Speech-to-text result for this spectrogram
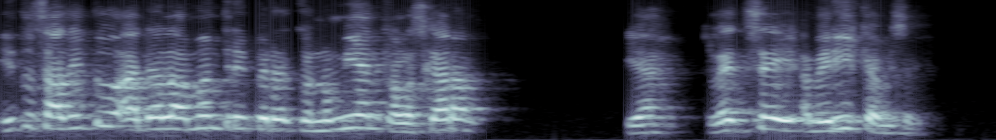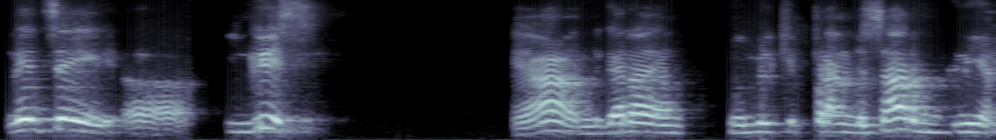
itu saat itu adalah menteri perekonomian kalau sekarang ya let's say Amerika misalnya let's say uh, Inggris, ya negara yang memiliki peran besar di dunia,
